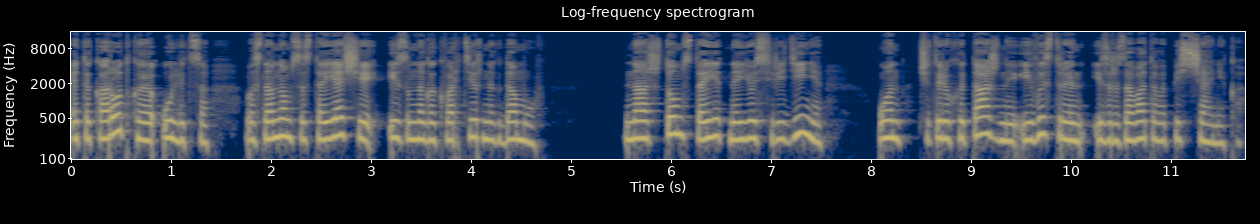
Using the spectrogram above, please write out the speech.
Это короткая улица – в основном состоящая из многоквартирных домов. Наш дом стоит на ее середине, он четырехэтажный и выстроен из розоватого песчаника.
